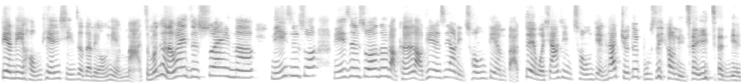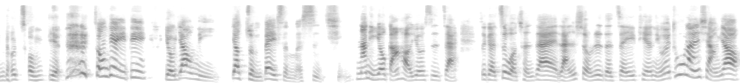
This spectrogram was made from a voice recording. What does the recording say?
电力红天行者的流年嘛？怎么可能会一直睡呢？你一直说，你一直说，那老可能老天爷是要你充电吧？对，我相信充电，可他绝对不是要你这一整年都充电，充电一定有要你。要准备什么事情？那你又刚好又是在这个自我存在蓝手日的这一天，你会突然想要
